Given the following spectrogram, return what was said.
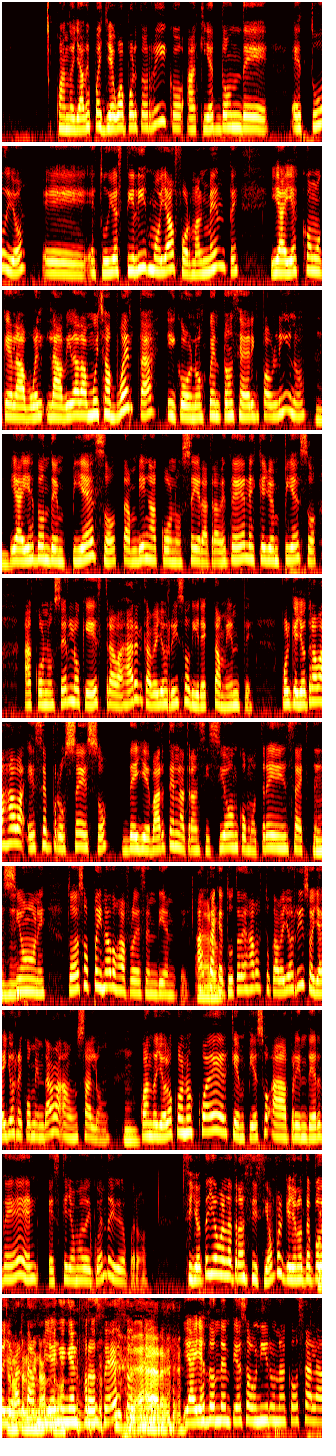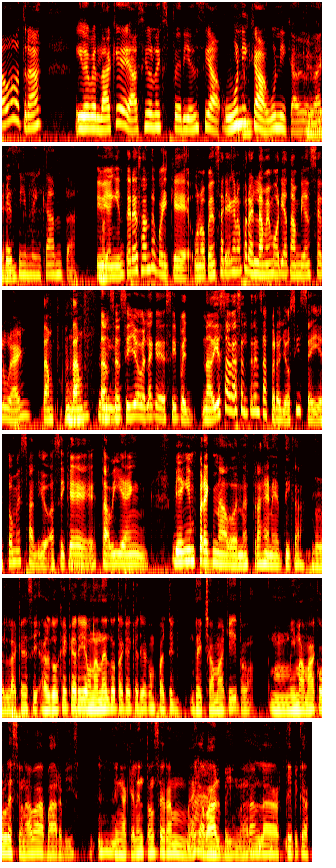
Cuando ya después llego a Puerto Rico, aquí es donde estudio eh, estudio estilismo ya formalmente y ahí es como que la, la vida da muchas vueltas y conozco entonces a Eric Paulino mm. y ahí es donde empiezo también a conocer, a través de él es que yo empiezo a conocer lo que es trabajar el cabello rizo directamente, porque yo trabajaba ese proceso de llevarte en la transición como trenza, extensiones, todos esos peinados afrodescendientes, hasta que tú te dejabas tu cabello rizo, ya yo recomendaba a un salón. Mm. Cuando yo lo conozco a él, que empiezo a aprender de él, es que yo me doy cuenta y digo, pero si yo te llevo en la transición, porque yo no te puedo llevar también en el proceso. Y ahí es donde empiezo a unir una cosa a la otra. Y de verdad que ha sido una experiencia única, única, de verdad que sí, me encanta. Y bien interesante porque uno pensaría que no, pero es la memoria también celular, tan, tan, tan sencillo, ¿verdad? Que decir, pues nadie sabe hacer trenzas, pero yo sí sé y esto me salió. Así que está bien, bien impregnado en nuestra genética. De verdad que sí. Algo que quería, una anécdota que quería compartir de chamaquito. Mi mamá coleccionaba Barbies. En aquel entonces eran mega Barbies, no eran las típicas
